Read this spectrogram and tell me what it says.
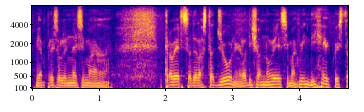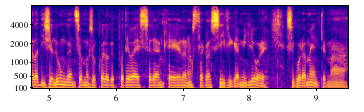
abbiamo preso l'ennesima traversa della stagione, la diciannovesima, quindi questa la dice lunga insomma, su quello che poteva essere anche la nostra classifica, migliore sicuramente, ma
